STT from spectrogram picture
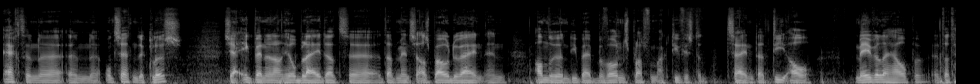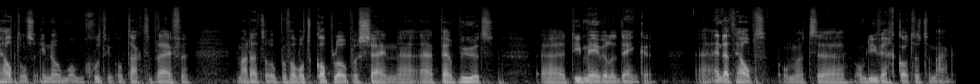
echt een, uh, een ontzettende klus. Dus ja, ik ben er dan heel blij dat, dat mensen als Boudewijn en anderen die bij het bewonersplatform actief is, dat zijn, dat die al mee willen helpen. En dat helpt ons enorm om goed in contact te blijven. Maar dat er ook bijvoorbeeld koplopers zijn per buurt die mee willen denken. en dat helpt om, het, om die weg korter te maken.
